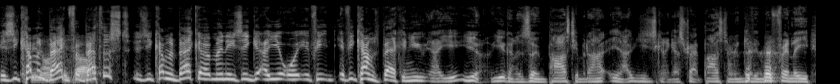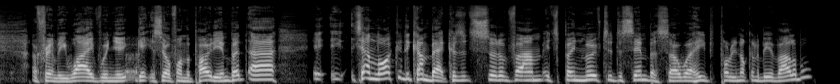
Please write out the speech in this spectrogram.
Is he coming nice back for fast. Bathurst? Is he coming back? I mean, is he? Are you, or if he if he comes back and you you know, you, you know you're going to zoom past him, and uh, you know you're just going to go straight past him and give him a friendly a friendly wave when you get yourself on the podium. But uh, it, it's unlikely to come back because it's sort of um, it's been moved to December, so uh, he's probably not going to be available.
